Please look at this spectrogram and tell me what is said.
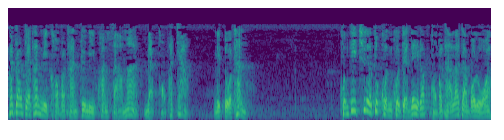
พระเจ้าใจท่านมีของประทานคือมีความสามารถแบบของพระเจ้า ในตัวท่าน คนที่เชื่อทุกคนควรจะได้รับของประทานและอาจารย์เปาโลว่า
